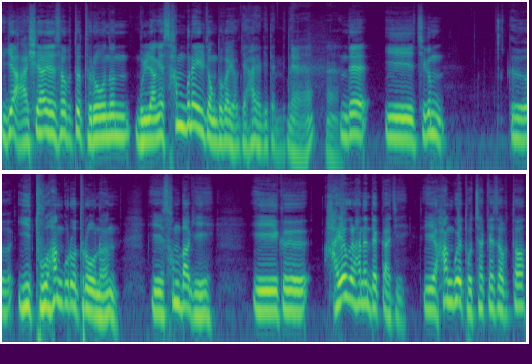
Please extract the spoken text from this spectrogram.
이게 아시아에서부터 들어오는 물량의 3분의 1 정도가 여기에 하역이 됩니다. 네. 네. 근데 이 지금 그 이 두 항구로 들어오는 이 선박이 이 그 하역을 하는 데까지 이 항구에 도착해서부터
